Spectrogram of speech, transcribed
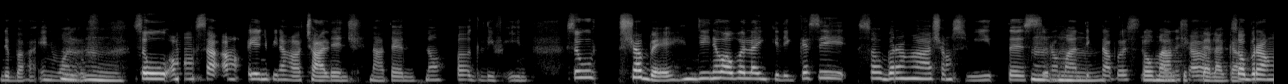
'di ba? In one mm-hmm. roof. So ang sa ang ayun yung pinaka-challenge natin, no? Pag live in. So siya be, hindi nawawala yung kilig kasi sobrang nga uh, siyang sweet, tas mm-hmm. romantic tapos romantic ano siya, talaga. Sobrang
